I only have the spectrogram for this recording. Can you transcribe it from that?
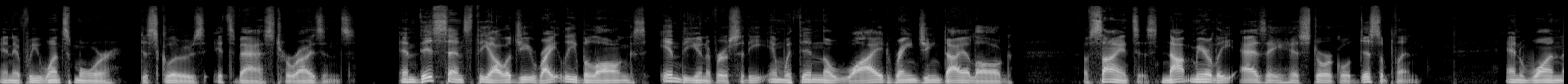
and if we once more disclose its vast horizons. In this sense, theology rightly belongs in the university and within the wide ranging dialogue of sciences, not merely as a historical discipline and one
